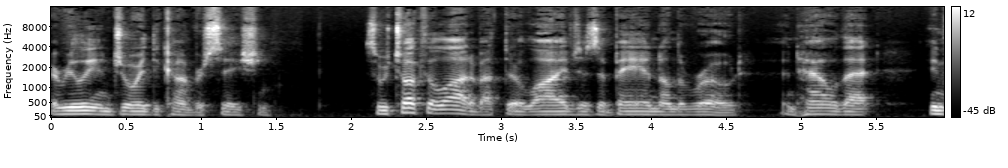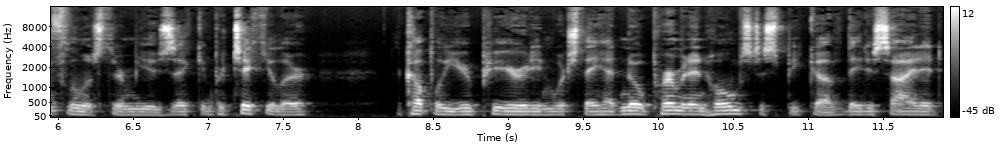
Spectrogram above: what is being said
I really enjoyed the conversation. So we talked a lot about their lives as a band on the road and how that influenced their music. In particular, the couple year period in which they had no permanent homes to speak of, they decided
